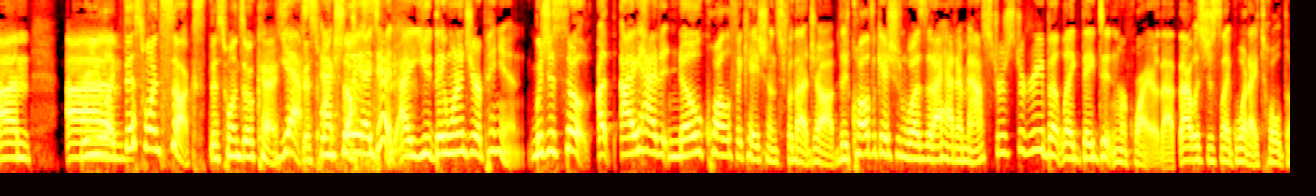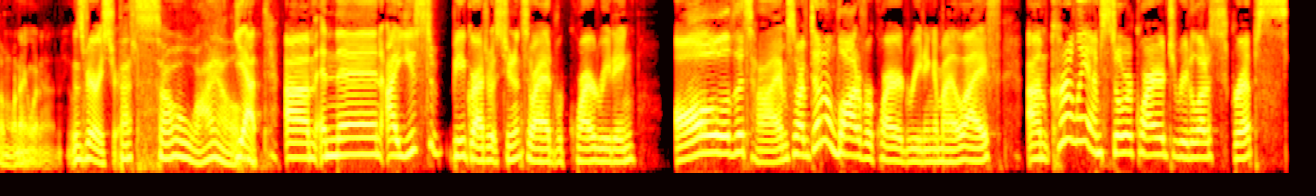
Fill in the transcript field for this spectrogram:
Um, Were you um, like, this one sucks. This one's okay. Yes, this one actually, I did. I you, they wanted your opinion, which is so. I, I had no qualifications for that job. The qualification was that I had a master's degree, but like they didn't require that. That was just like what I told them when I went in. It was very strange. That's so wild. yeah. Um, and then I used to be a graduate student, so I had required reading all of the time. So I've done a lot of required reading in my life. Um, currently, I'm still required to read a lot of scripts,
